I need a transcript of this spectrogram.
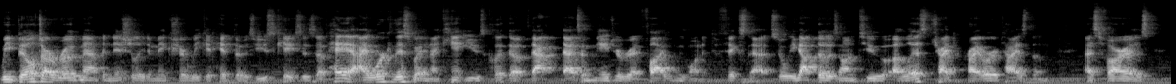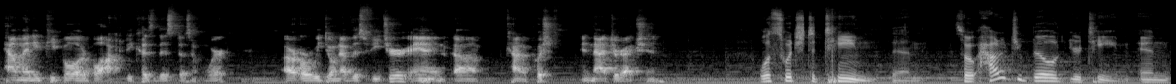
we built our roadmap initially to make sure we could hit those use cases of, hey, I work this way and I can't use ClickUp. That that's a major red flag, and we wanted to fix that. So we got those onto a list, tried to prioritize them as far as how many people are blocked because this doesn't work. or, or we don't have this feature, and uh, kind of push in that direction. Let's switch to team then. So, how did you build your team? And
